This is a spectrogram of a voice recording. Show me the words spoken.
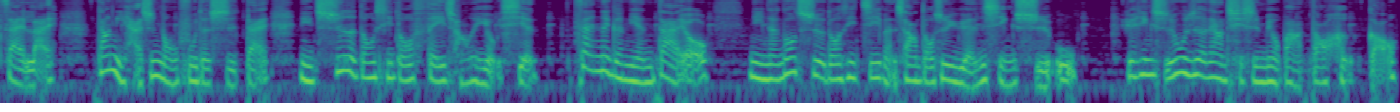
再来，当你还是农夫的时代，你吃的东西都非常的有限。在那个年代哦，你能够吃的东西基本上都是圆形食物。原型食物热量其实没有办法到很高，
